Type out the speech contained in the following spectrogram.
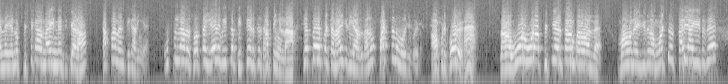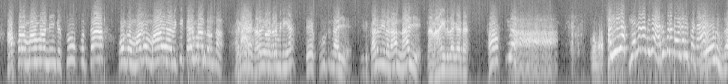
என்ன என்ன பிச்சைக்கார நாயின்னு நினைச்சிட்டியாடா? தப்பா நினைச்சுக்காதீங்க. உப்பு இல்லாத சொத்தை ஏழு வீட்டுல பிச்சை எடுத்து சாப்பிட்டீங்கன்னா எப்பேற்பட்ட நாய்கடியா இருந்தாலும் பட்டுன்னு முறிஞ்சு போயிடும். அப்படி போடு. நான் ஊரு ஊரா பிச்சை எடுத்தாலும் பரவாயில்ல. மாமனை இதுல மட்டும் சரியாகிட்டது அப்புறம் மாமா நீங்க சூப்பு தான் உங்க மகன் மாயாவிக்கு கருமாந்திரம் தான். என்ன கழுதையோட கிளம்பிட்டீங்க? ஏ குருட்டு நாயி. இது கழுதி இல்லடா நாயி. நான் நாயிட்டு தான் கேட்டேன்? ஐயோ என்ன நம்பி நீ அதுக்குள்ள கைகளை போட்டா? போதுங்க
